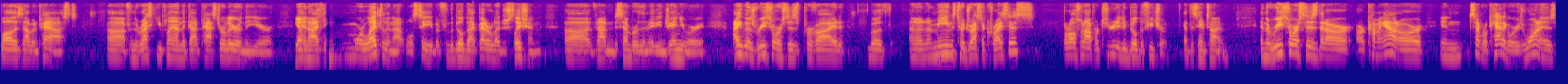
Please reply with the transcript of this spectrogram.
law that's now been passed, uh, from the rescue plan that got passed earlier in the year, Yep. And I think more likely than not, we'll see, but from the Build Back Better legislation, uh, if not in December, then maybe in January, I think those resources provide both a, a means to address a crisis, but also an opportunity to build the future at the same time. And the resources that are are coming out are in several categories. One is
